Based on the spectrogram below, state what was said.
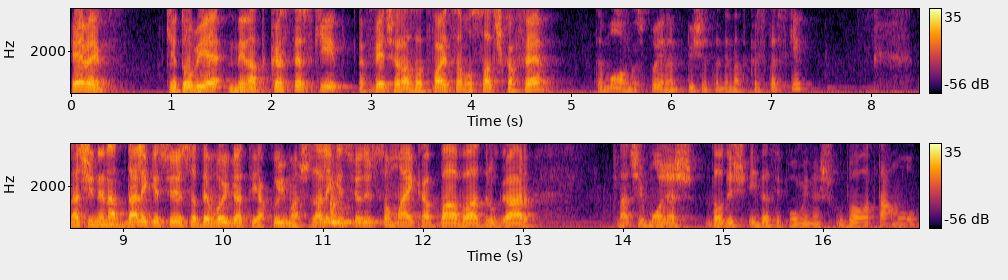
Еве, ќе добие Ненад Крстевски вечера за двајца во Сач кафе. Те молам господине пишете Ненад Крстевски. Значи Ненад дали ќе си одиш со девојка ти ако имаш, дали ќе си одиш со мајка, баба, другар, Значи можеш да одиш и да си поминеш убаво таму.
